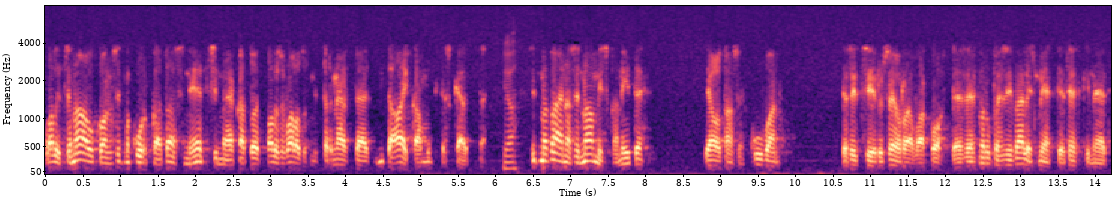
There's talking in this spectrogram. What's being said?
valitsen aukon, sitten mä kurkkaan taas sinne etsimään ja katsoin, että paljon se valotusmittari näyttää, että mitä aikaa mun pitäisi käyttää. Ja. Sitten mä väännän sen namiskan itse ja otan sen kuvan ja sitten siirryn seuraavaan kohteeseen. Mä rupesin siinä välissä miettimään, että hetkinen, että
